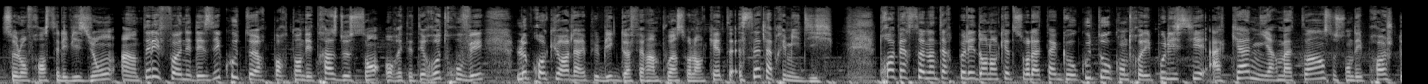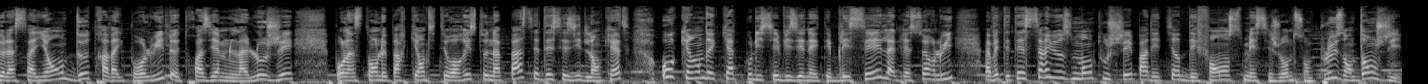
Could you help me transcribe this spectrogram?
Selon France Télévisions, un téléphone et des écouteurs portant des traces de sang auraient été retrouvés. Le procureur de la République doit faire un point sur l'enquête cet après-midi. Trois personnes interpellées dans l'enquête sur l'attaque au couteau contre les policiers à Cannes hier matin. Ce sont des proches de l'assaillant. Deux travaillent pour lui. Le troisième l'a logé. Pour l'instant, le parquet antiterroriste n'a pas été saisi de l'enquête. Aucun des quatre policiers policier visé n'a été blessé. L'agresseur, lui, avait été sérieusement touché par des tirs de défense, mais ses jours ne sont plus en danger.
